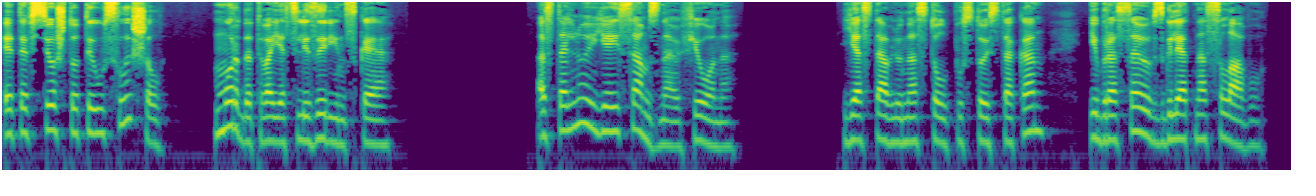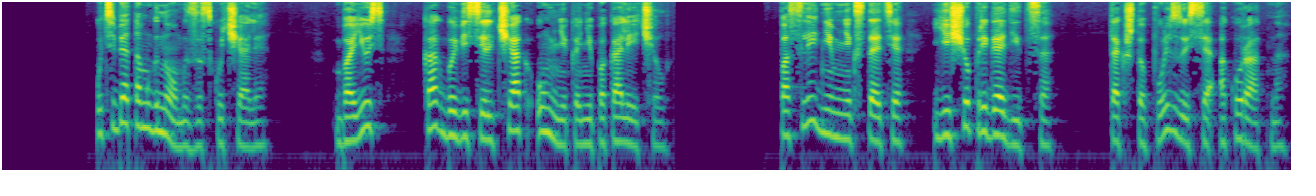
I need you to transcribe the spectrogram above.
«Это все, что ты услышал?» морда твоя слезеринская. Остальное я и сам знаю, Фиона. Я ставлю на стол пустой стакан и бросаю взгляд на Славу. У тебя там гномы заскучали. Боюсь, как бы весельчак умника не покалечил. Последний мне, кстати, еще пригодится, так что пользуйся аккуратно.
